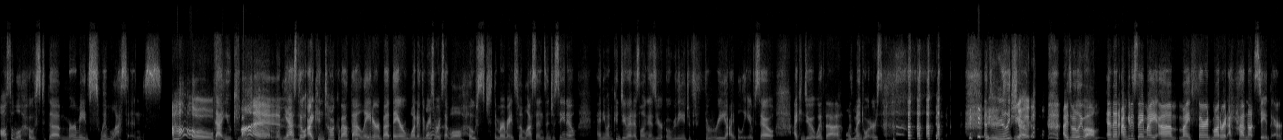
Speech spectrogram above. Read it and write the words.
also will host the mermaid swim lessons Oh, that you can fun. do. Yeah, so I can talk about that later, but they are one of the resorts that will host the mermaid swim lessons. And just so you know, anyone can do it as long as you're over the age of three, I believe. So I can do it with uh with my daughters. it's really cute. I totally will. And then I'm gonna say my um my third moderate. I have not stayed there,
